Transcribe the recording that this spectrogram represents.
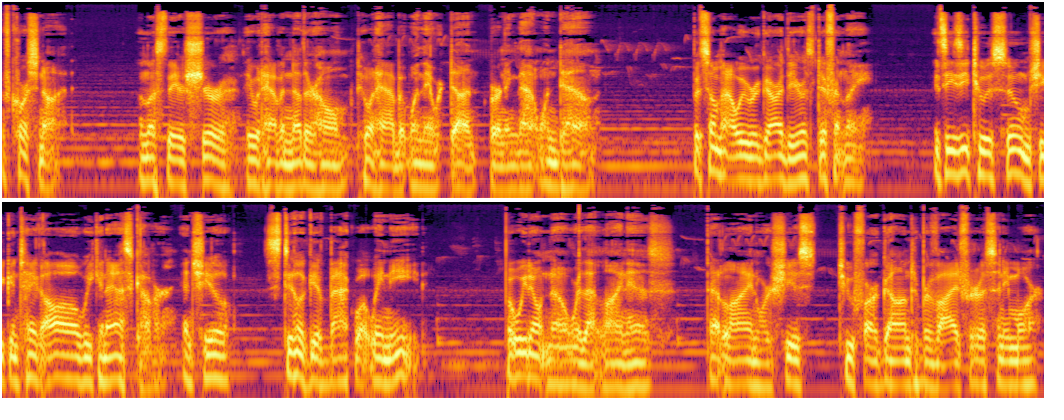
Of course not unless they are sure they would have another home to inhabit when they were done burning that one down. But somehow we regard the earth differently. It's easy to assume she can take all we can ask of her, and she'll still give back what we need. But we don't know where that line is, that line where she is too far gone to provide for us anymore.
